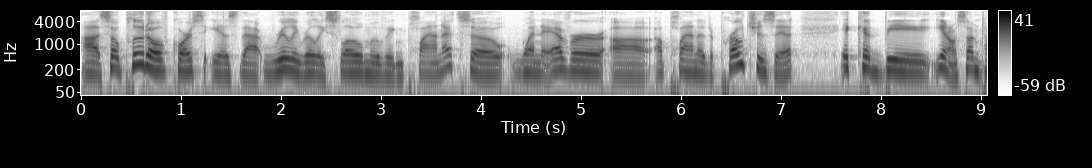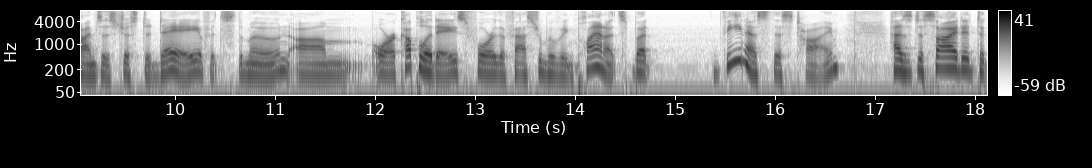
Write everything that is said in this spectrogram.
Uh, so Pluto, of course, is that really really slow moving planet. So whenever uh, a planet approaches it, it could be, you know, sometimes it's just a day if it's the moon, um, or a couple of days for the faster moving planets. But Venus this time has decided to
